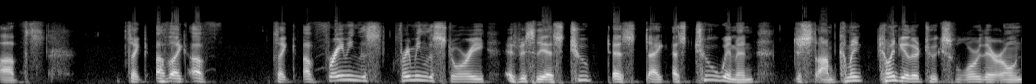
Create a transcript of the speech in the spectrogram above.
of it's like of like of it's like of framing this framing the story as basically as two as like as two women just um coming coming together to explore their own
